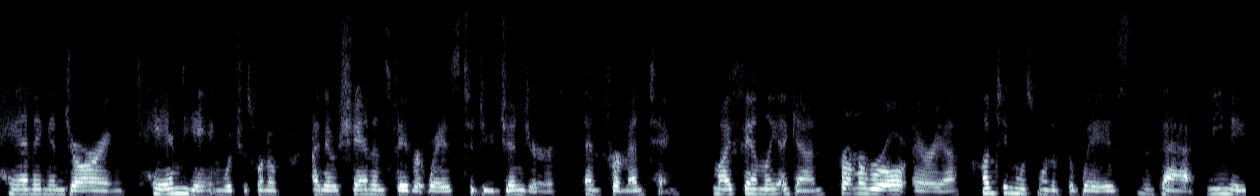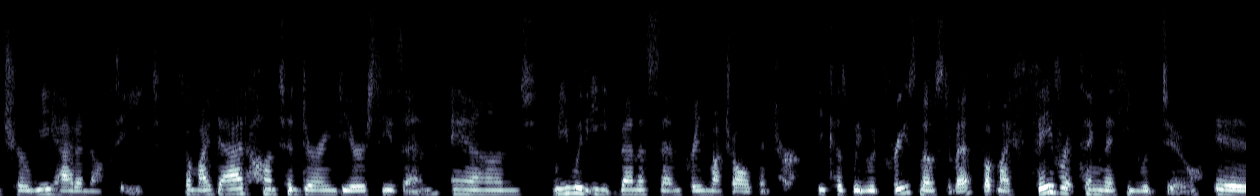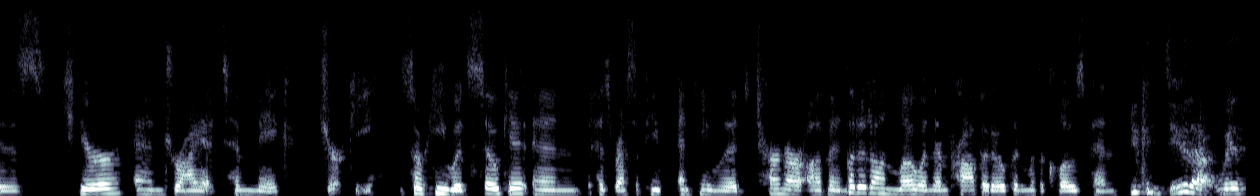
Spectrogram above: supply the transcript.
canning and jarring, candying, which is one of, I know, Shannon's favorite ways to do ginger, and fermenting. My family, again, from a rural area, hunting was one of the ways that we made sure we had enough to eat. So my dad hunted during deer season and we would eat venison pretty much all winter because we would freeze most of it. But my favorite thing that he would do is cure and dry it to make jerky. So he would soak it in his recipe and he would turn our oven, put it on low, and then prop it open with a clothespin. You could do that with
